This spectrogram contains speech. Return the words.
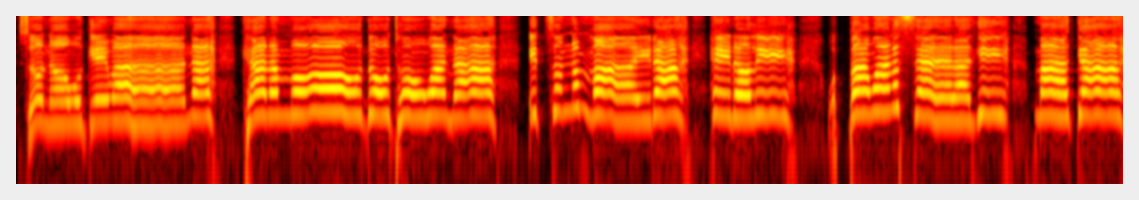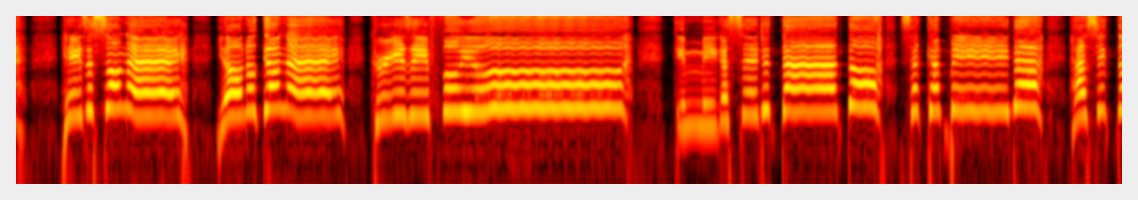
そのわけはないからもうどうとはない いつの間だ一人我把我的 set あぎまが日差しね夜の鐘 crazy for you 君が好きだと 叫びで走っと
